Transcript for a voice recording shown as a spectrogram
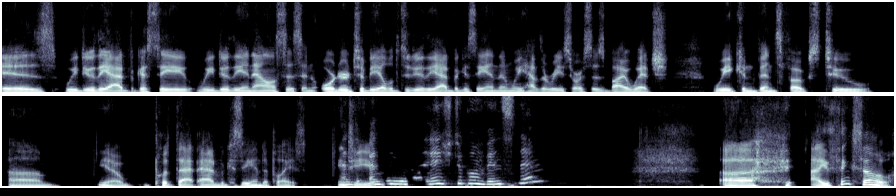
is we do the advocacy we do the analysis in order to be able to do the advocacy and then we have the resources by which we convince folks to um, you know put that advocacy into place into and, and do you manage to convince them? Uh, I think so.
